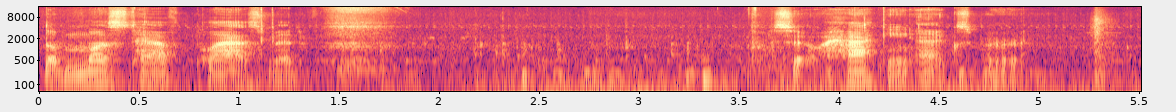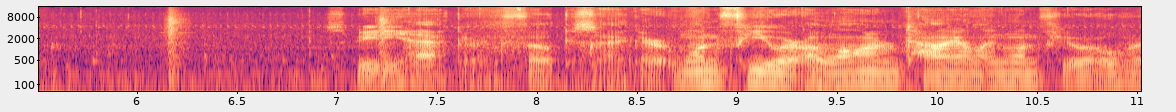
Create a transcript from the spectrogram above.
the must-have plasmid. So, hacking expert. Speedy hacker and focus hacker. One fewer alarm tile and one fewer over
